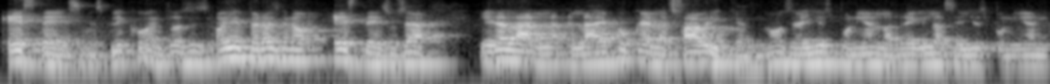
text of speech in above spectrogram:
Este es, ¿me explico? Entonces, oye, pero es que no, este es, o sea, era la, la, la, época de las fábricas, ¿no? O sea, ellos ponían las reglas, ellos ponían,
